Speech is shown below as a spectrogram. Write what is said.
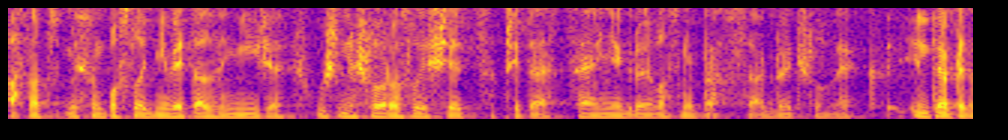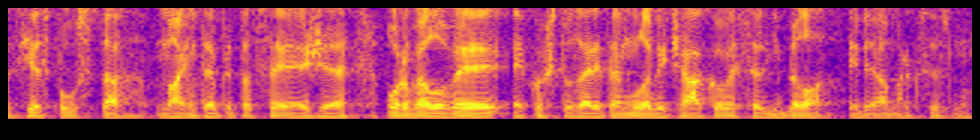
A snad, myslím, poslední věta zní, že už nešlo rozlišit při té scéně, kdo je vlastně prase a kdo je člověk. Interpretací je spousta. Má interpretace je, že Orwellovi, jakožto zarytému levičákovi, se líbila idea marxismu.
